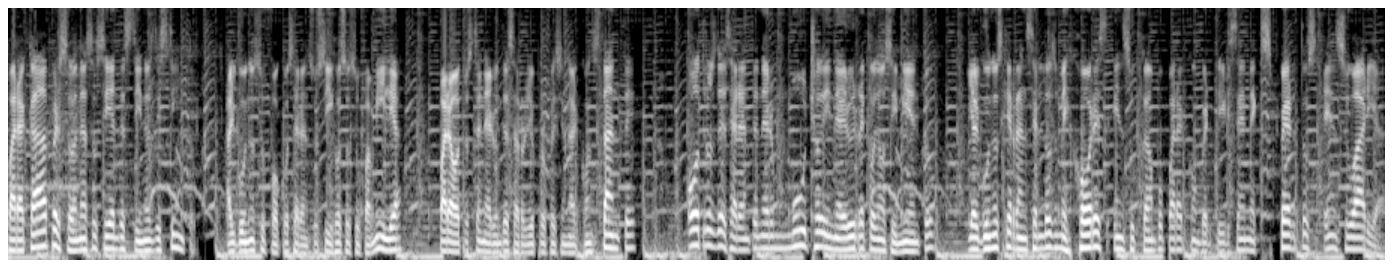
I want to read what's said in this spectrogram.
Para cada persona eso sí el destino es distinto. Algunos su foco serán sus hijos o su familia, para otros tener un desarrollo profesional constante, otros desearán tener mucho dinero y reconocimiento y algunos querrán ser los mejores en su campo para convertirse en expertos en su área.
